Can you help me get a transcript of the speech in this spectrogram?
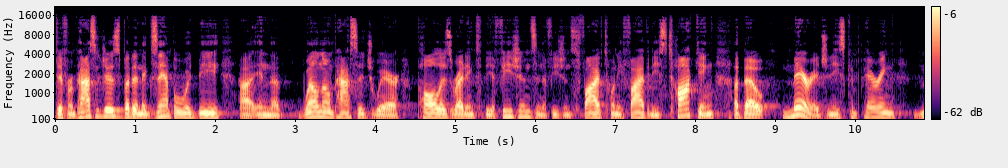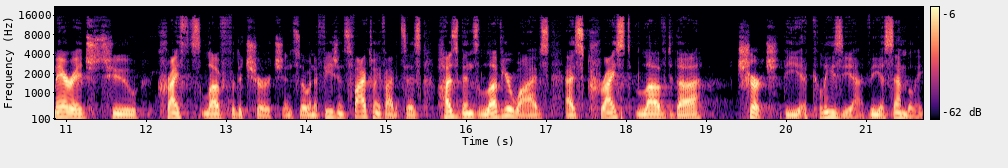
different passages, but an example would be uh, in the well-known passage where Paul is writing to the Ephesians in Ephesians 5:25, and he's talking about marriage, and he's comparing marriage to Christ's love for the church. And so in Ephesians 5:25 it says, "Husbands, love your wives as Christ loved the church, the ecclesia, the assembly,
